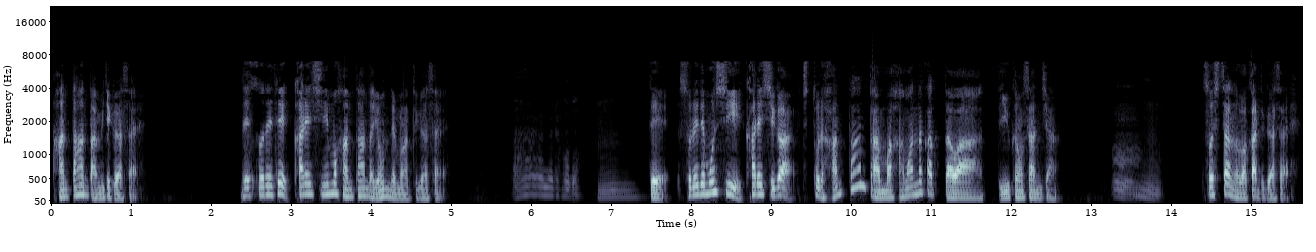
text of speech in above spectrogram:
ハンターハンター見てください。で、それで彼氏にもハンターハンター読んでもらってください。ああ、なるほど。うん。で、それでもし彼氏が、ちょっと俺ハンターハンターあんまハマんなかったわーっていう可能性あるじゃん。う。うんん。そしたら別れてください。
